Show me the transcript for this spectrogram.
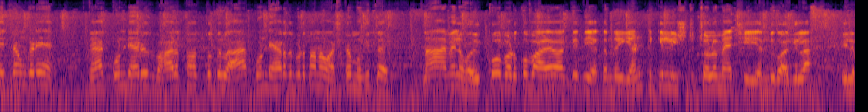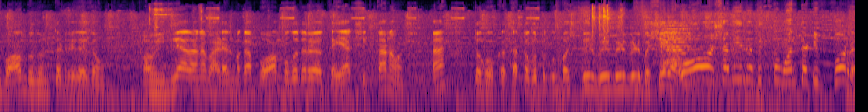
ಐತ್ರಿ ಅವ್ನ ಕಡೆ. ಯಾಕೆ ಕುಂಡಿ ಹರಿಯೋದು ಭಾಳ ಹತ್ತದಿಲ್ಲ. ಕುಂಡಿ ಹರಿದು ಬಿಡ್ತಾವೆ ನಾವು. ಅಷ್ಟೇ ಮುಗಿತ. ನಾ ಆಮೇಲೆ ಹೊಯ್ಕೋ ಬಡ್ಕೋ ಬಾಳೆ ಆಗ್ತೈತಿ. ಯಾಕಂದ್ರೆ ಎಂಟು ಕಿಲ್ ಇಷ್ಟು ಚಲೋ ಮ್ಯಾಚ್ ಎಂದಿಗೂ ಆಗಿಲ್ಲ. ಇಲ್ಲಿ ಬಾಂಬ್ ತಡ್ರಿ ಇದು ಅವ್. ಇಲ್ಲೇ ಅದಾನ ಭಾಡ್ಯದ ಮಗ. ಬಾಂಬ್ ಹೋಗೋದ್ರ ಕೈಯಾಗ ಸಿಗ್ತಾನವ ಹಾ? ತಗೋ ಕಕ್ಕ ತಗೋ ಬಸ್ ಬೀಳ್ ಬೀಳ್ ಬೀಳ್ ಬೀಳ್ ಬಶೀರ ಓ, ಶಬೀರ ಬಿತ್ತು ಒನ್ ತರ್ಟಿ ಫೋರ್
